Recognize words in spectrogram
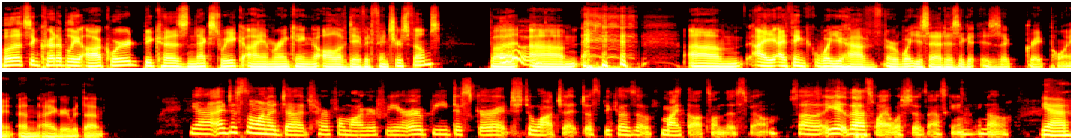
well, that's incredibly awkward because next week I am ranking all of David Fincher's films. But um, um, I, I think what you have or what you said is a g- is a great point, and I agree with that. Yeah, I just don't want to judge her filmography or be discouraged to watch it just because of my thoughts on this film. So yeah, that's why I was just asking. No, yeah,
